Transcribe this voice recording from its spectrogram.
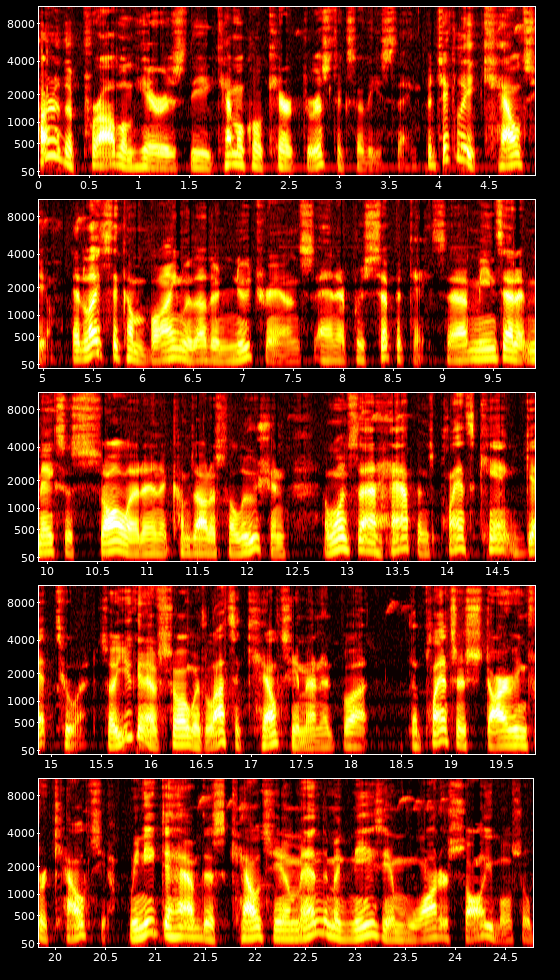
Part of the problem here is the chemical characteristics of these things, particularly calcium. It likes to combine with other nutrients and it precipitates. That means that it makes a solid and it comes out a solution. And once that happens, plants can't get to it. So you can have soil with lots of calcium in it, but the plants are starving for calcium. We need to have this calcium and the magnesium water soluble so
